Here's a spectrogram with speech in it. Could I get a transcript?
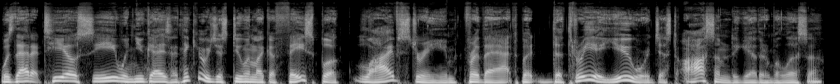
Was that at TOC when you guys? I think you were just doing like a Facebook live stream for that, but the three of you were just awesome together, Melissa.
